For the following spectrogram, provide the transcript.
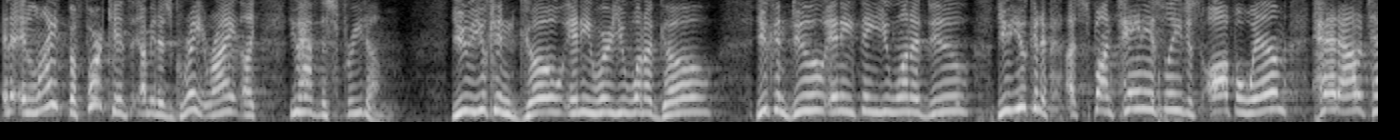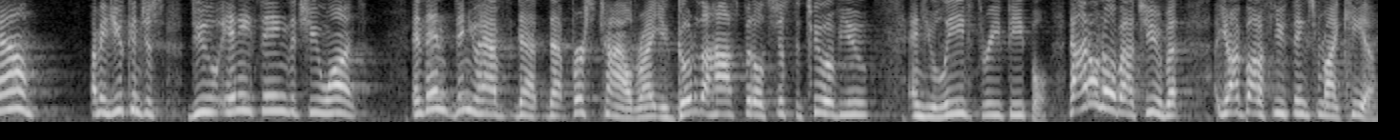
and, and life before kids, I mean, it's great, right? Like you have this freedom. You, you can go anywhere you want to go. You can do anything you want to do. You, you can uh, spontaneously, just off a whim, head out of town. I mean, you can just do anything that you want. And then, then you have that, that first child, right? You go to the hospital, it's just the two of you, and you leave three people. Now, I don't know about you, but you know, I bought a few things from IKEA.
